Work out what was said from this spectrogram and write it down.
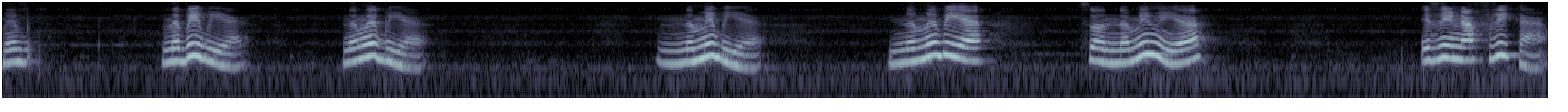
Nam- Namibia. Namibia. Namibia. Namibia. So Namibia is in Africa.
